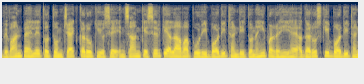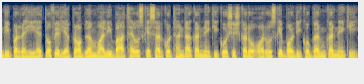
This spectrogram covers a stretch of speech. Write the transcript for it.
विवान, पहले तो तुम चेक करो कि उसे इंसान के सिर के अलावा पूरी बॉडी ठंडी तो नहीं पड़ रही है। अगर उसकी बॉडी ठंडी पड़ रही है तो फिर यह प्रॉब्लम वाली बात है। उसके सर को ठंडा करने की कोशिश करो और उसके बॉडी को गर्म करने की।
